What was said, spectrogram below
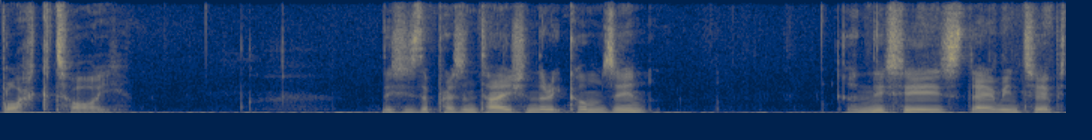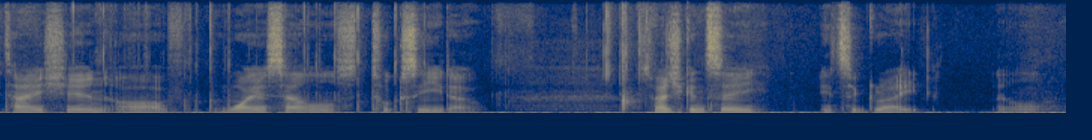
black tie this is the presentation that it comes in and this is their interpretation of YSL's tuxedo. So as you can see it's a great little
